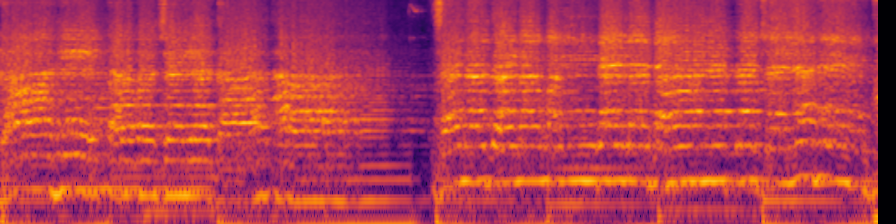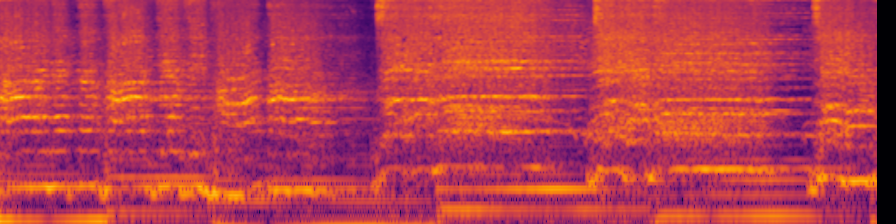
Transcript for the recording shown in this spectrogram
गाहे तव जय जनगणमङ्गलदायक जय हे भारत भाग्य विधा Gracias.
